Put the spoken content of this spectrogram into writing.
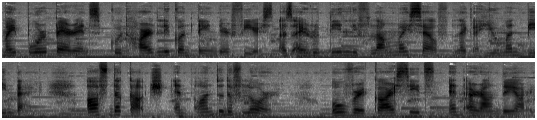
My poor parents could hardly contain their fears as I routinely flung myself like a human beanbag off the couch and onto the floor, over car seats, and around the yard.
